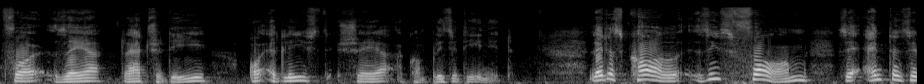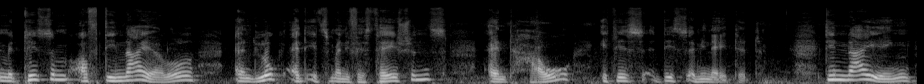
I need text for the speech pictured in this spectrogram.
for their tragedy, or at least share a complicity in it. Let us call this form the anti-Semitism of denial and look at its manifestations and how it is disseminated. Denying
